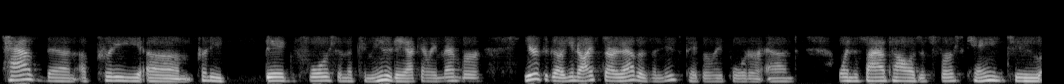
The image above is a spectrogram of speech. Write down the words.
has been a pretty um, pretty big force in the community. I can remember years ago. You know, I started out as a newspaper reporter, and when the Scientologists first came to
